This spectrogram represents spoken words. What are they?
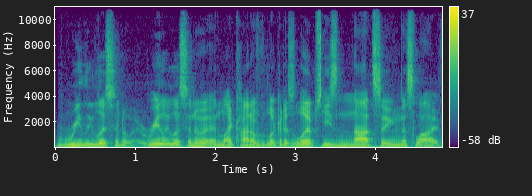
really listen to it, really listen to it and like kind of look at his lips, he's not singing this live.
